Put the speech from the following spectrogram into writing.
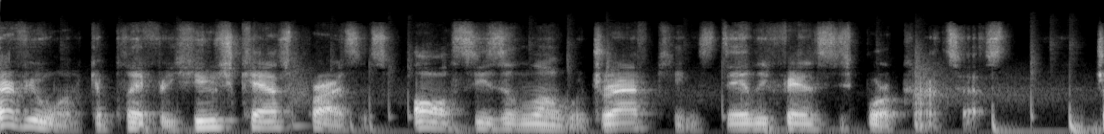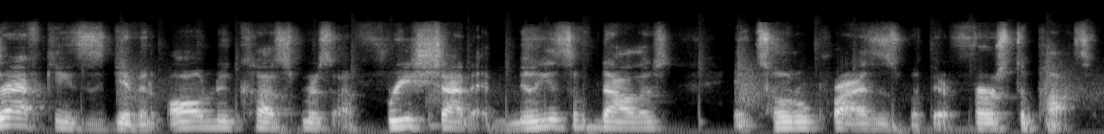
Everyone can play for huge cash prizes all season long with DraftKings Daily Fantasy Sport Contest. DraftKings is giving all new customers a free shot at millions of dollars in total prizes with their first deposit.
